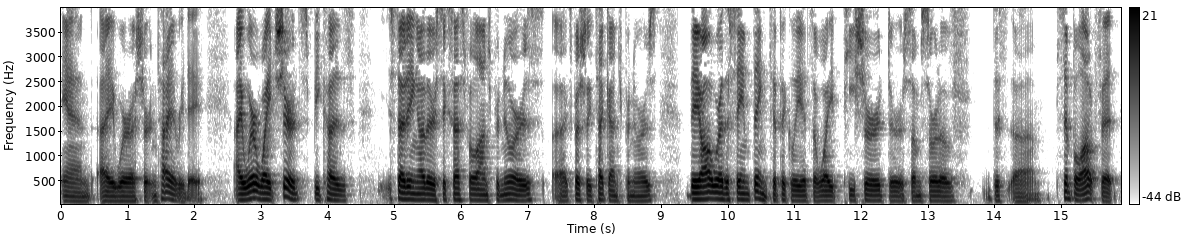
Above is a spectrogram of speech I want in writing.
and I wear a shirt and tie every day. I wear white shirts because studying other successful entrepreneurs, uh, especially tech entrepreneurs, they all wear the same thing. Typically, it's a white T-shirt or some sort of this uh, simple outfit.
